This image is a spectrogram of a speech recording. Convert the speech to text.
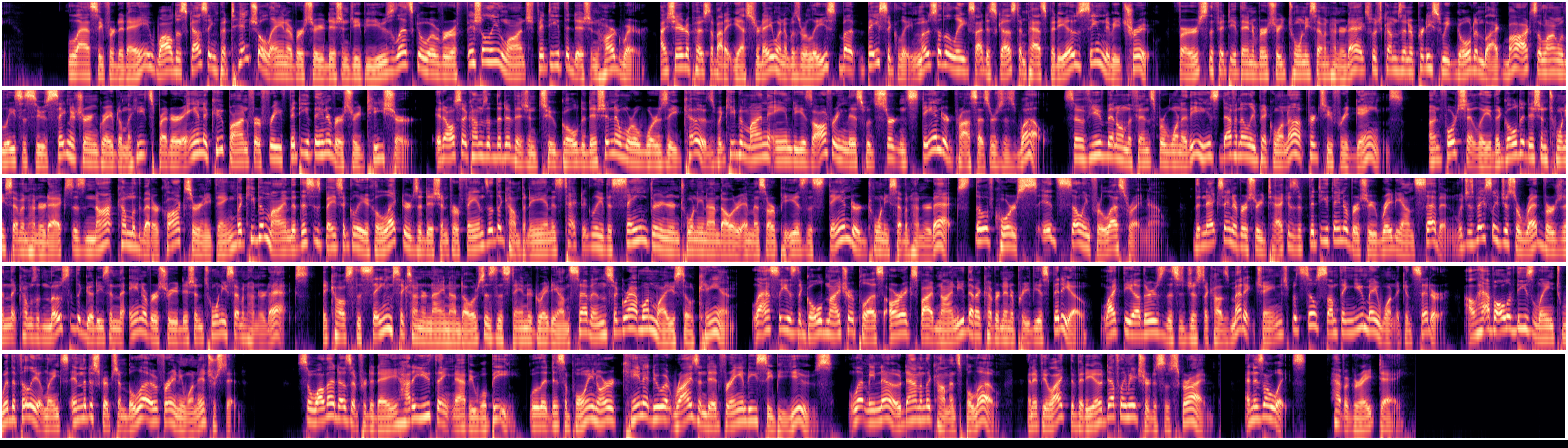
Lastly for today, while discussing potential Anniversary Edition GPUs, let's go over officially launched 50th Edition hardware. I shared a post about it yesterday when it was released, but basically, most of the leaks I discussed in past videos seem to be true. First, the 50th anniversary 2700X, which comes in a pretty sweet gold and black box, along with Lisa Su's signature engraved on the heat spreader and a coupon for a free 50th anniversary t-shirt. It also comes with the Division 2 Gold Edition and World War Z codes, but keep in mind that AMD is offering this with certain standard processors as well. So if you've been on the fence for one of these, definitely pick one up for two free games. Unfortunately, the Gold Edition 2700X does not come with better clocks or anything, but keep in mind that this is basically a collector's edition for fans of the company and is technically the same $329 MSRP as the standard 2700X, though of course, it's selling for less right now. The next anniversary tech is the 50th anniversary Radeon 7, which is basically just a red version that comes with most of the goodies in the anniversary edition 2700X. It costs the same $699 as the standard Radeon 7, so grab one while you still can. Lastly is the Gold Nitro Plus RX 590 that I covered in a previous video. Like the others, this is just a cosmetic change, but still something you may want to consider. I'll have all of these linked with affiliate links in the description below for anyone interested. So while that does it for today, how do you think Navi will be? Will it disappoint or can it do what Ryzen did for AMD CPUs? Let me know down in the comments below. And if you liked the video, definitely make sure to subscribe. And as always, have a great day.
